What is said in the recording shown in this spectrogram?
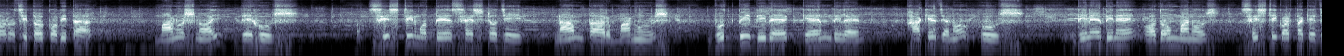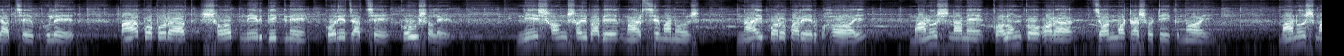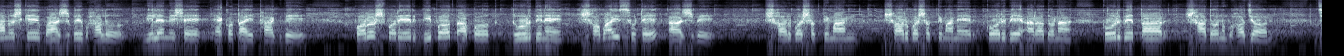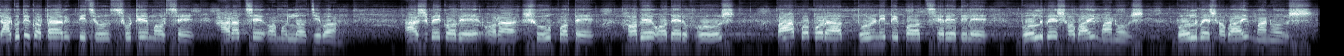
স্বরচিত কবিতা, মানুষ নয়, বেহুশ সৃষ্টির মধ্যে শ্রেষ্ঠ জীব নাম তার মানুষ, বুদ্ধি, বিবেক, জ্ঞান দিলেন, থাকে যেন হুশ। দিনে দিনে অদম মানুষ সৃষ্টিকর্তাকে যাচ্ছে ভুলে, পাপ, অপরাধ সব নির্বিঘ্নে করে যাচ্ছে কৌশলে। নিঃসংশয়ভাবে মারছে মানুষ, নাই পরপারের ভয়। মানুষ নামে কলঙ্ক ওরা, জন্মটা সঠিক নয়। মানুষ মানুষকে বাসবে ভালো, মিলেমিশে একতায় থাকবে। পরস্পরের বিপদ আপদ দুর্দিনে সবাই ছুটে আসবে। সর্বশক্তিমান সর্বশক্তিমানের করবে আরাধনা, করবে তার সাধন ভজন। জাগতিকতার পিছু ছুটে মরছে, হারাচ্ছে অমূল্য জীবন। আসবে কবে ওরা সুপথে, হবে ওদের হুশ। পাপ, অপরাধ, দুর্নীতি পথ ছেড়ে দিলে বলবে সবাই মানুষ, বলবে সবাই মানুষ।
